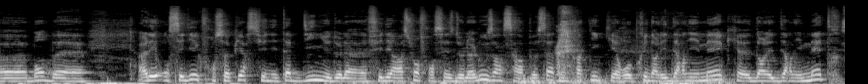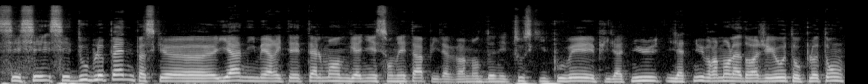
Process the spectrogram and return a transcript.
Euh, bon ben, allez, on s'est dit avec François Pierre, c'est une étape digne de la Fédération française de la loose. Hein, c'est un peu ça. Tratnik qui est repris dans les derniers mecs, dans les derniers mètres. C'est double peine parce que Yann, il méritait tellement de gagner son étape. Il a vraiment donné tout ce qu'il pouvait et puis il a tenu, il a tenu vraiment la dragée haute au peloton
